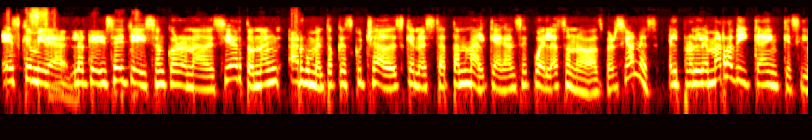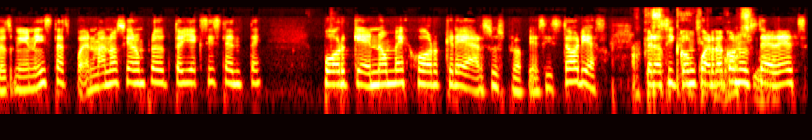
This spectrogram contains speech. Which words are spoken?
Es que mira, lo que dice Jason Coronado es cierto. Un argumento que he escuchado es que no está tan mal que hagan secuelas o nuevas versiones. El problema radica en que si los guionistas pueden manosear un producto ya existente, ¿por qué no mejor crear sus propias historias? Pero sí concuerdo con ustedes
